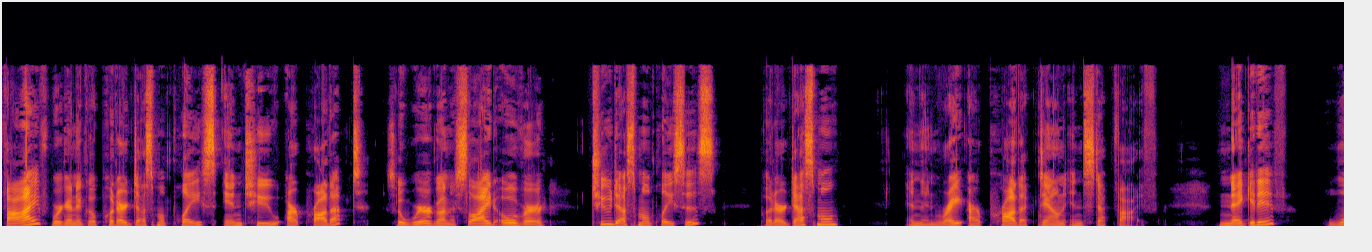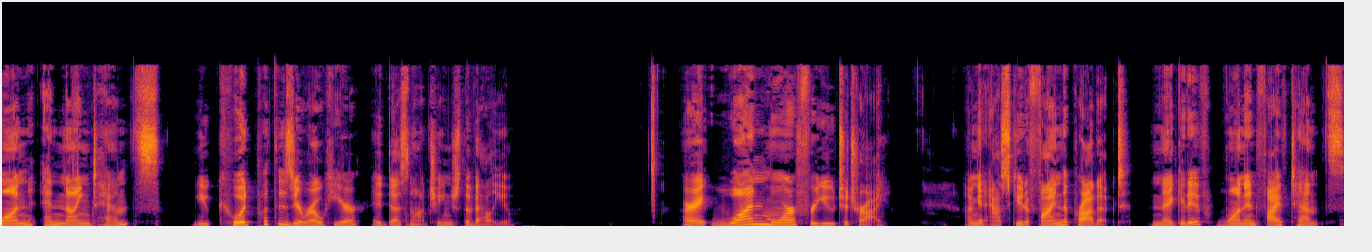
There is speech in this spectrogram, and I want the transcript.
five, we're going to go put our decimal place into our product. So we're going to slide over two decimal places, put our decimal, and then write our product down in step five. Negative one and nine tenths. You could put the zero here. It does not change the value. All right, one more for you to try. I'm going to ask you to find the product, negative 1 and 5 tenths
